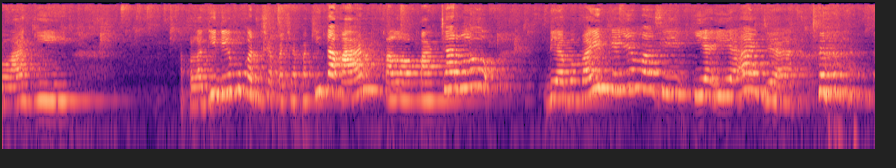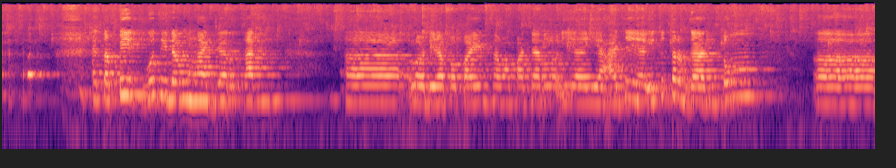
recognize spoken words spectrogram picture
lagi. Apalagi dia bukan siapa-siapa kita kan. Kalau pacar lu dia apain kayaknya masih iya iya aja. Eh tapi gue tidak mengajarkan uh, lo dia apain sama pacar lo iya iya aja ya. Itu tergantung uh,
